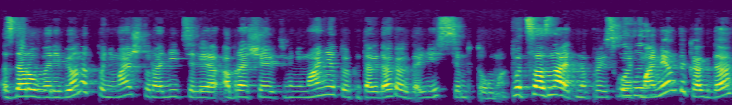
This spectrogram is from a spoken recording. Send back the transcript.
здоровый ребенок понимает, что родители обращают внимание только тогда, когда есть симптомы. Подсознательно происходят mm-hmm. моменты, когда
